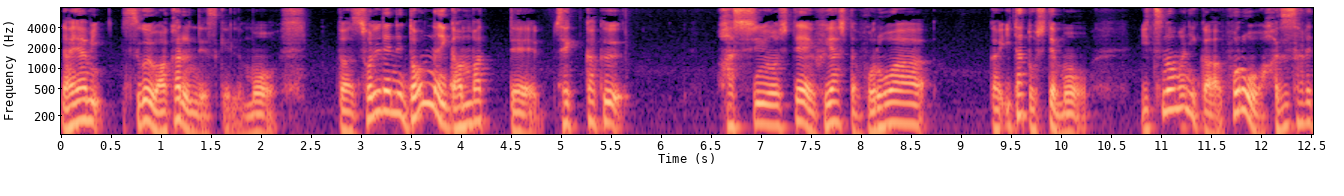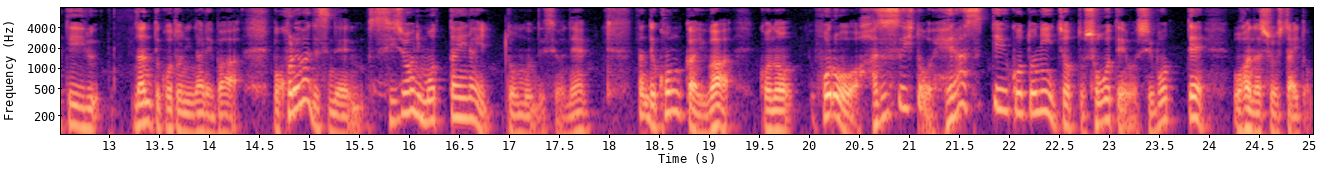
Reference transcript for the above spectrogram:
悩み、すごいわかるんですけれども、だそれでね、どんなに頑張って、せっかく発信をして増やしたフォロワーがいたとしても、いつの間にかフォローを外されている。なんてことになれば、これはですね、非常にもったいないと思うんですよね。なんで今回は、このフォローを外す人を減らすっていうことにちょっと焦点を絞ってお話をしたいと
